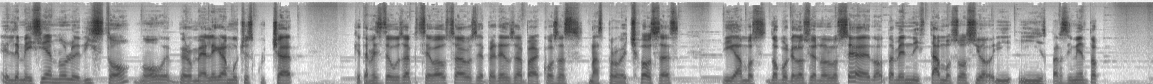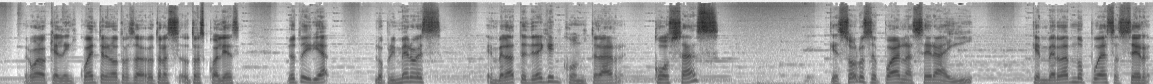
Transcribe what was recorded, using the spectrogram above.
El de medicina no lo he visto, ¿no? Pero me alegra mucho escuchar que también se, usa, se va a usar o se pretende usar para cosas más provechosas, digamos, no porque el ocio no lo sea, ¿no? También necesitamos ocio y, esparcimiento, pero bueno, que le encuentren otras, otras, otras cualidades. Yo te diría, lo primero es, en verdad, tendría que encontrar cosas que solo se puedan hacer ahí, que en verdad no puedas hacer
